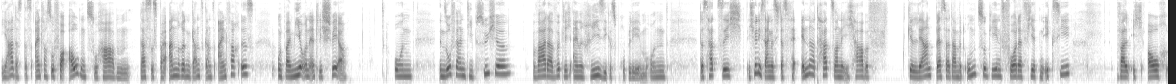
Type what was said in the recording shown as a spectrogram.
ja, das, das einfach so vor Augen zu haben, dass es bei anderen ganz, ganz einfach ist und bei mir unendlich schwer. Und insofern die Psyche war da wirklich ein riesiges Problem. Und das hat sich, ich will nicht sagen, dass sich das verändert hat, sondern ich habe gelernt, besser damit umzugehen vor der vierten ICSI, weil ich auch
